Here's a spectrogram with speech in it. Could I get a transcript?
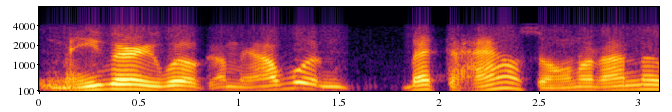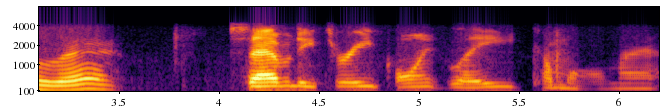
I mean, he very well. I mean, I wouldn't bet the house on it. I know that. Seventy-three point lead. Come on, man.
